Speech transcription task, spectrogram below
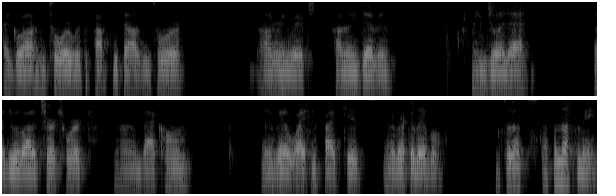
I go out and tour with the Pop 2000 tour, honoring Rich, honoring Devin. I enjoy that. I do a lot of church work um, back home, and I've got a wife and five kids and a record label. And so that's that's enough for me.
